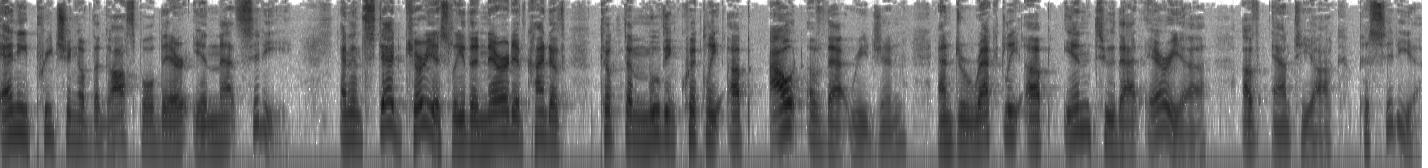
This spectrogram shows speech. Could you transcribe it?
any preaching of the gospel there in that city. And instead, curiously, the narrative kind of took them moving quickly up out of that region and directly up into that area of Antioch Pisidia.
